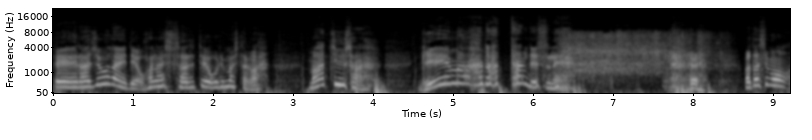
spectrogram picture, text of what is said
ーラジオ内でお話しされておりましたが、マチューさん、ゲーマーだったんですね。私も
